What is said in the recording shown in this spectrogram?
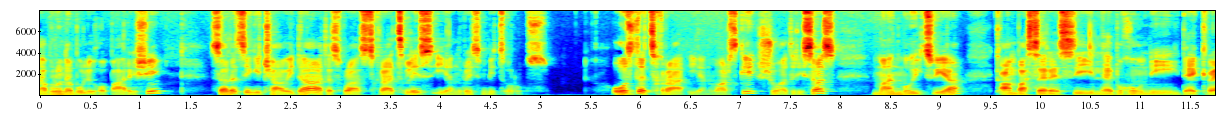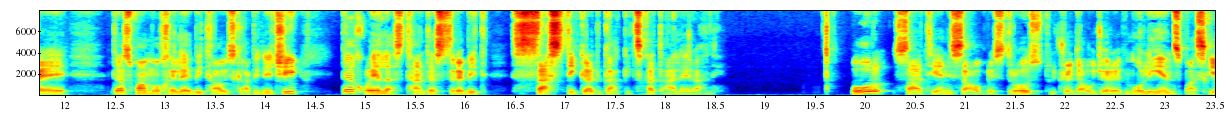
დაბრუნებულიყო პარიში, სადაც იგი ჩავიდა 1809 წლის იანვრის მიწურულს. 29 იანვარს კი შუადღისას მან მოიწვია კამბასერესი, ლებღუნი, დეკრე და სხვა მოხელეები თავის კაბინეტში და ყველას თანდასწრებით სასტიკად გაკიცხა ტალერანი. ორ საათიანი საუბრის დროს, თუ ჩვენ დაუჯერებთ მოლიენს, მასკი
